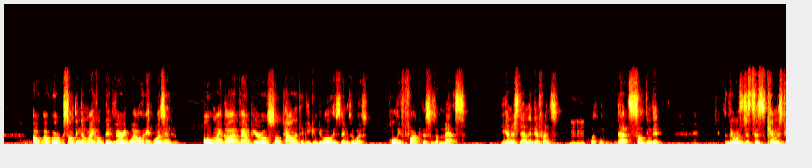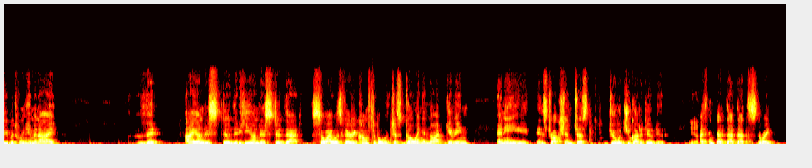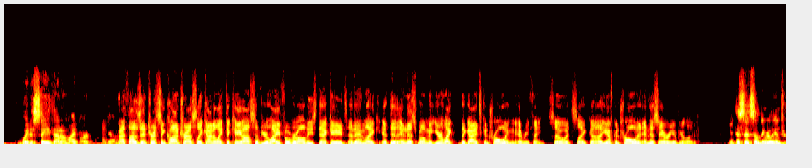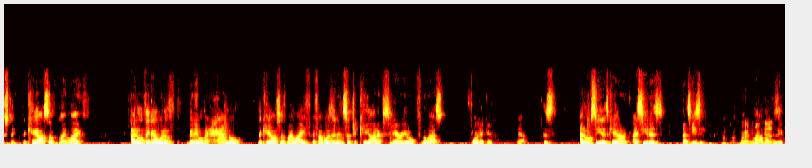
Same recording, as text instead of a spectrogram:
a, a, a something that Michael did very well. It wasn't, oh my God, Vampiro's so talented, he can do all these things. It was, holy fuck, this is a mess. You understand the difference? Mm-hmm. That's something that there was just this chemistry between him and I that I understood that he understood that. So I was very comfortable with just going and not giving any instruction. Just do what you got to do, dude. Yeah. I think that, that that's the right way to say that on my part. Yeah. I thought it was interesting contrast, like kind of like the chaos of your life over all these decades, and then like at this in this moment, you're like the guy that's controlling everything. So it's like uh, you have control in, in this area of your life. You just said something really interesting. The chaos of my life. I don't think I would have been able to handle the chaos of my life if I wasn't in such a chaotic scenario for the last four decades. Yeah. Because I don't see it as chaotic. I see it as that's easy. Right. My life yeah. is easy.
